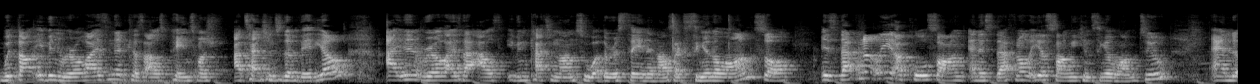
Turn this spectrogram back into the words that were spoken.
without even realizing it because I was paying so much attention to the video. I didn't realize that I was even catching on to what they were saying and I was like singing along. So it's definitely a cool song and it's definitely a song you can sing along to. And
